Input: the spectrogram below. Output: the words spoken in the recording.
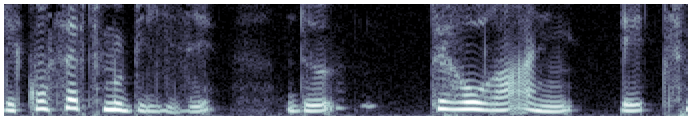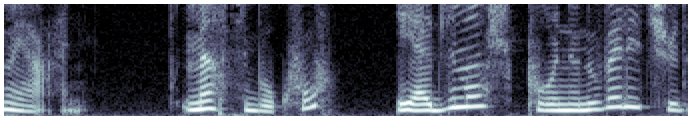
les concepts mobilisés de Terora Ani et Tmea Ani. Merci beaucoup et à dimanche pour une nouvelle étude.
